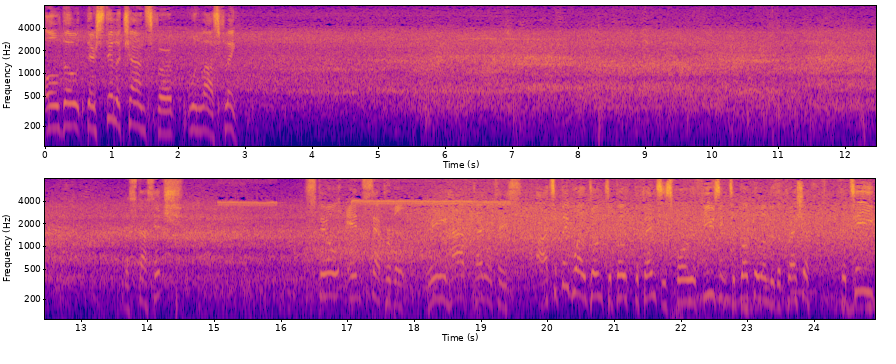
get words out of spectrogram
although there's still a chance for one last fling. Nastasic. Still inseparable. We have penalties. Ah, it's a big well done to both defences for refusing to buckle under the pressure. Fatigue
